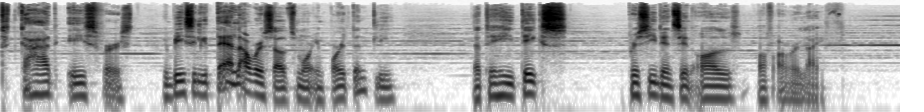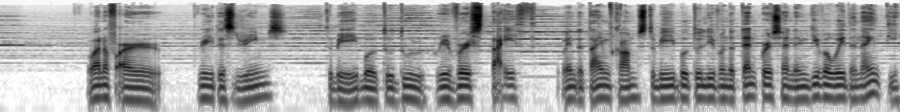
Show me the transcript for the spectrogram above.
that God is first. We basically tell ourselves, more importantly, that He takes precedence in all of our life. One of our greatest dreams to be able to do reverse tithe when the time comes to be able to live on the 10% and give away the 90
